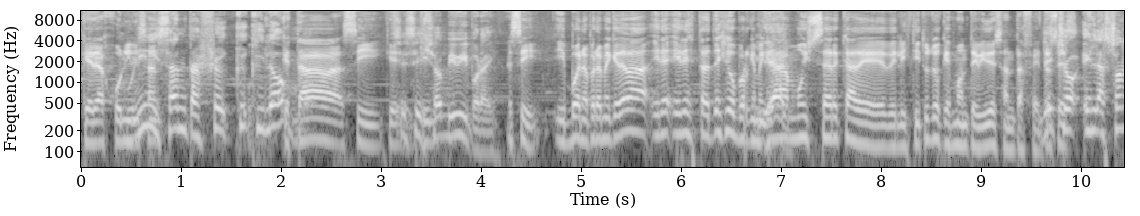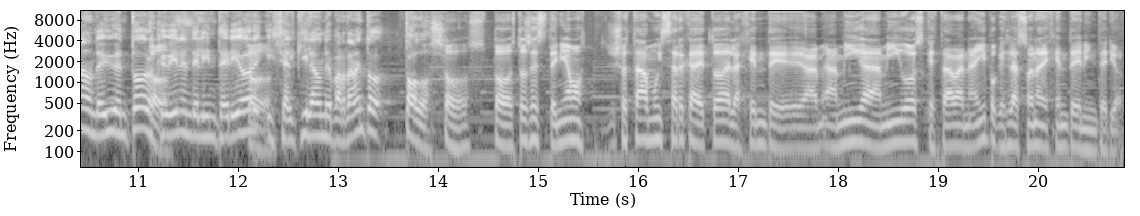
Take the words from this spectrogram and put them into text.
Que era Junín, Junín y y Santa Fe, qué quilombo. Que estaba, sí. Que, sí, sí, que- yo viví por ahí. Sí, y bueno, pero me quedaba, era, era estratégico porque me Ideal. quedaba muy cerca de- del instituto que es Montevideo y Santa Fe. De hecho, es la zona donde viven todos los que Todos. vienen del interior Todos. y se alquila un departamento, todos. Todos, todos. Entonces teníamos, yo estaba muy cerca de toda la gente, amiga, amigos que estaban ahí, porque es la zona de gente del interior.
